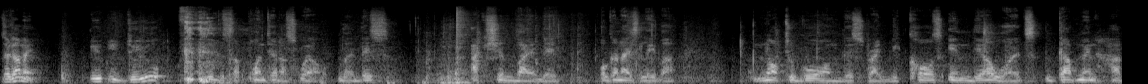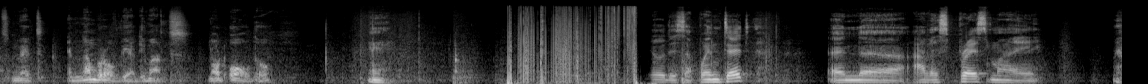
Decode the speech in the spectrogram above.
Zagame, you, you, do you feel disappointed as well that this action by the organized labor not to go on this strike because, in their words, government has met a number of their demands, not all though? Mm. Feel disappointed, and uh, I've expressed my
